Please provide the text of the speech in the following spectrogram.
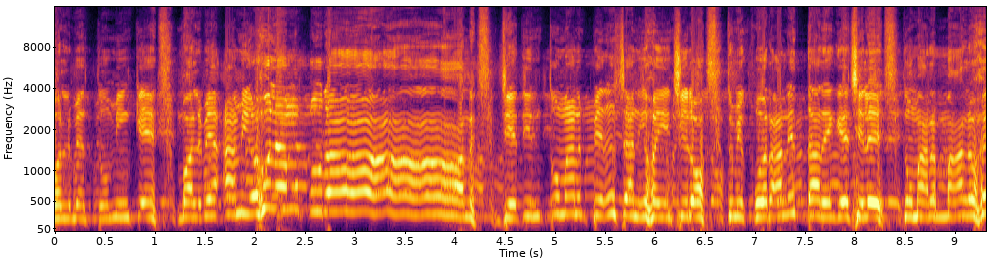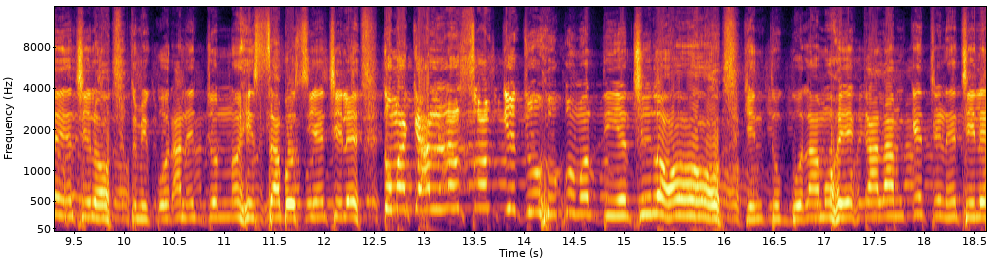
বলবে, তুমি কে? বলবে, আমি হলাম কোরআন। যেদিন তোমার পেরেশানি হয়েছিল, তুমি কোরআনের দ্বারে গেছিলে, তোমার মাল হয়েছিল, তুমি কোরআনের জন্য হিস্সা বসিয়েছিলে, তোমাকে আল্লাহ সব কিছু হুকুমত দিয়েছিল। কিন্তু গোলাম হয়ে কালামকে চেনেছিলে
